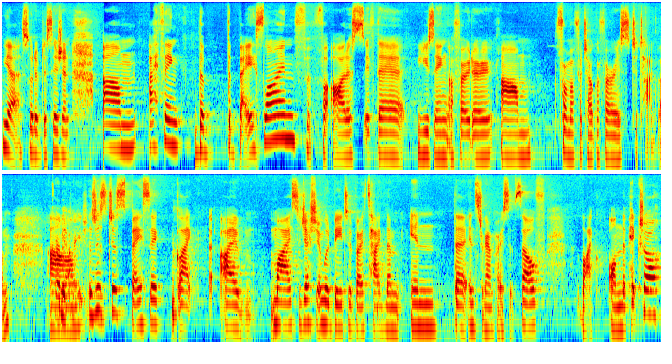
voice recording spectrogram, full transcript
yeah, sort of decision. Um, I think the the baseline for, for artists, if they're using a photo um, from a photographer, is to tag them. Um, Accreditation. it's just just basic. Like I, my suggestion would be to both tag them in the Instagram post itself. Like on the picture,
